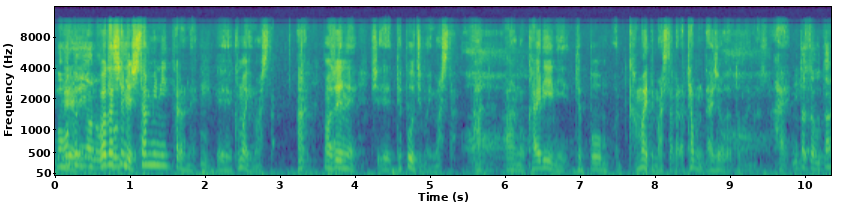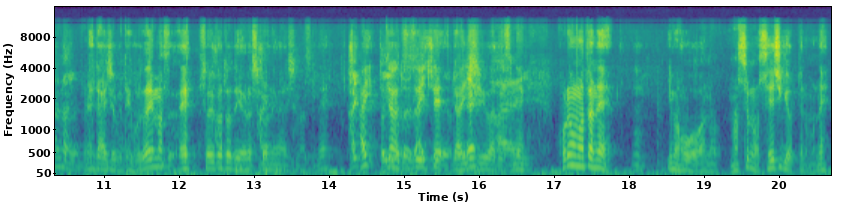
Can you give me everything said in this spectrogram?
まあ本当にえあの私ね下見に行ったらね、えー熊いました。あ、まあそれね鉄砲撃ちもいました。ああの帰りに鉄砲構えてましたから多分大丈夫だと思います。はい。三田さん撃たれないようにね。ね、大丈夫でございます。え、そういうことでよろしくお願いしますね。はい。とい。うじゃあ続いて来週はですね、はい。これもまたね、今ほうあの真っ白の静止業っていうのもね、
